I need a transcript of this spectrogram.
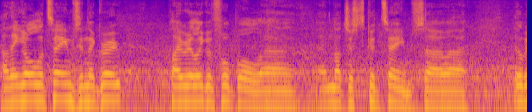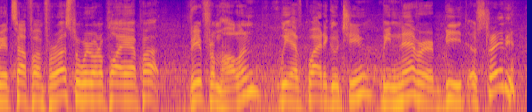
I think all the teams in the group play really good football, uh, and not just good teams. So uh, it'll be a tough one for us, but we want to play our part. We're from Holland. We have quite a good team. We never beat Australia.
